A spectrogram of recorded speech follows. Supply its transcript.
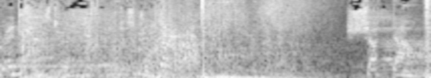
Red team's turret has been destroyed. Shut down.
